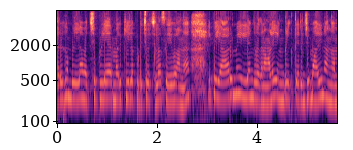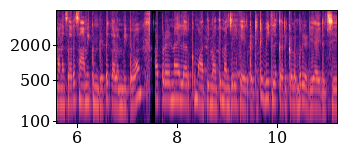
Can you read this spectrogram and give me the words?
அருகம்புல்லாம் வச்சு பிள்ளையார் மாதிரி கீழே பிடிச்சி வச்சுலாம் செய்வாங்க. இப்போ யாருமே இல்லைங்கிறதுனால எங்களுக்கு தெரிஞ்ச மாதிரி நாங்கள் மனசார சாமி கும்பிட்டுட்டு கிளம்பிட்டோம். அப்புறம் என்ன எல்லாருக்கும் மாற்றி மாற்றி மஞ்சள் கயிறு கட்டிட்டு வீட்டில் கறிக்குழம்பு ரெடி ஆயிடுச்சு.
